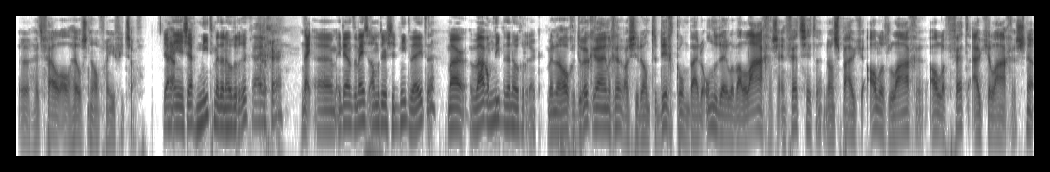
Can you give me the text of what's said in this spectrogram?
eh, het vuil al heel snel van je fiets af. Ja, Ja. en je zegt niet met een hoge drukreiniger. Nee. Ehm, ik denk dat de meeste amateurs dit niet weten. Maar waarom niet met een hoge druk? Met een hoge drukreiniger, als je dan te dicht komt bij de onderdelen waar lagers en vet zitten, dan spuit je al het lager, alle vet uit je lagers. Ja.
